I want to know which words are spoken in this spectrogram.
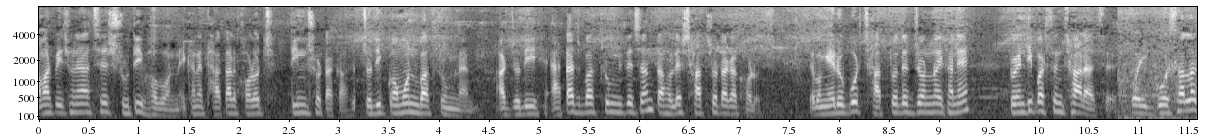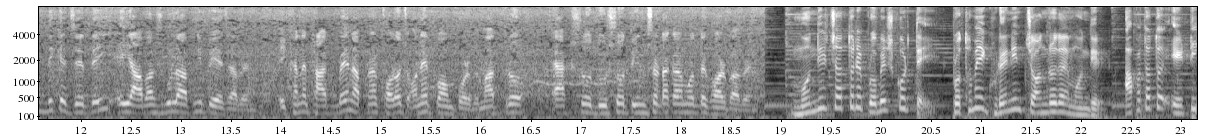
আমার পিছনে আছে শ্রুতি ভবন। এখানে থাকার খরচ তিনশো টাকা। যদি কমন বাথরুম নেন আর যদি অ্যাটাচ বাথরুম নিতে চান তাহলে সাতশো টাকা খরচ। এবং এর উপর ছাত্রদের জন্য এখানে টোয়েন্টি পার্সেন্ট ছাড় আছে। ওই গোশালার দিকে যেতেই এই আবাসগুলো আপনি পেয়ে যাবেন। এখানে থাকবেন আপনার খরচ অনেক কম পড়বে মাত্র একশো দুশো তিনশো টাকার মধ্যে ঘর পাবেন। মন্দির চত্বরে প্রবেশ করতেই প্রথমেই ঘুরে নিন চন্দ্রোদয় মন্দির আপাতত এটি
